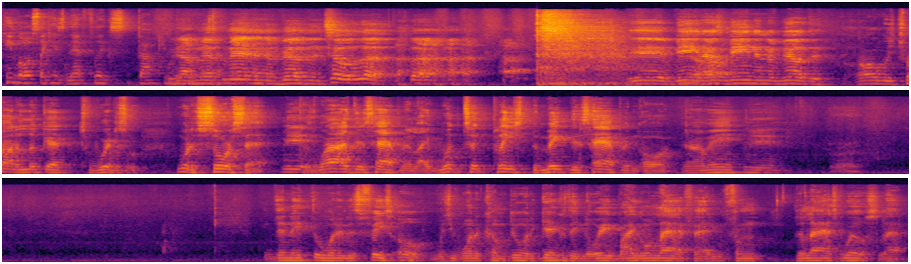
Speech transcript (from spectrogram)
He lost like his Netflix documentary. We got or Meth. Man in the building too. Look. yeah, Bean. That's Bean in the building. I always try to look at to where the where the source at. Yeah. 'Cause why is this happening? Like what took place to make this happen or you know what I mean? Yeah. Then they threw it in his face. Oh, would you want to come do it again? Because they know everybody gonna laugh at him from the last Will slap.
